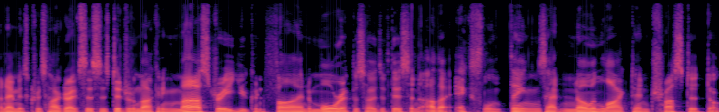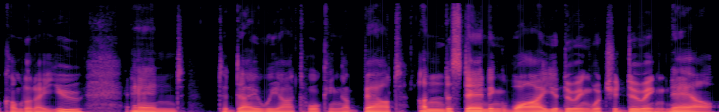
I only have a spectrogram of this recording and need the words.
My name is Chris Hargraves. This is Digital Marketing Mastery. You can find more episodes of this and other excellent things at knownlikedandtrusted.com.au. And today we are talking about understanding why you're doing what you're doing. Now,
